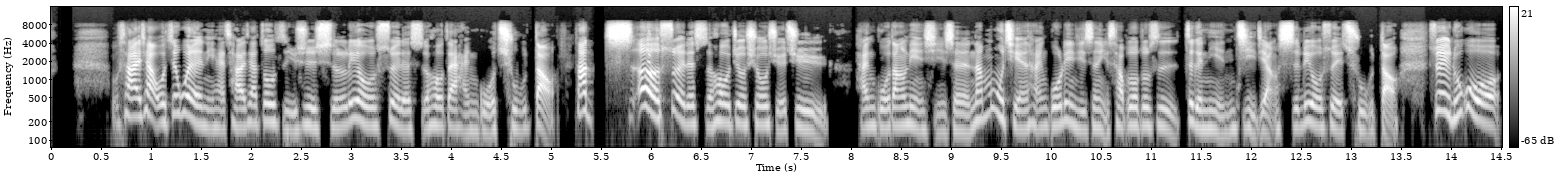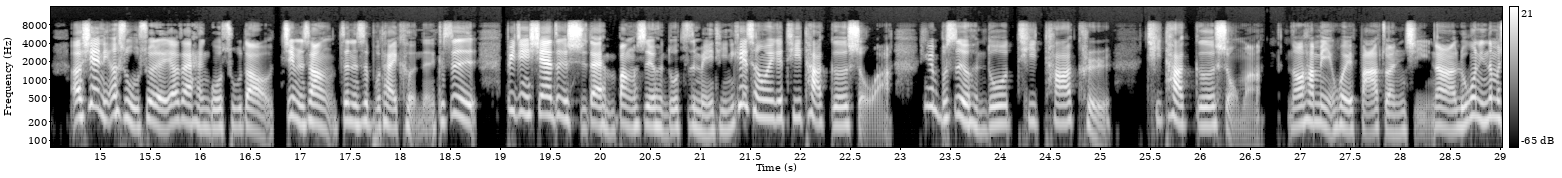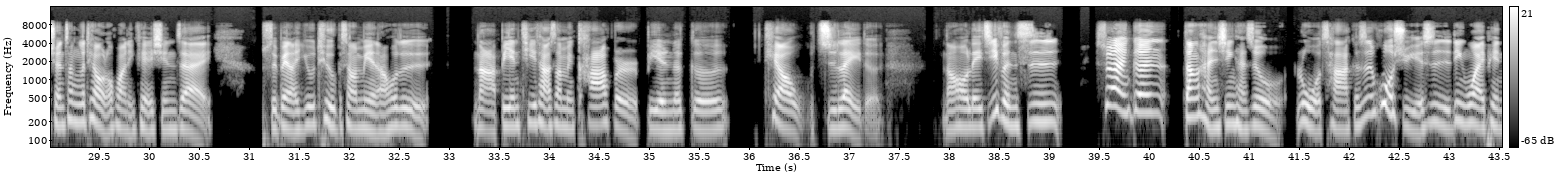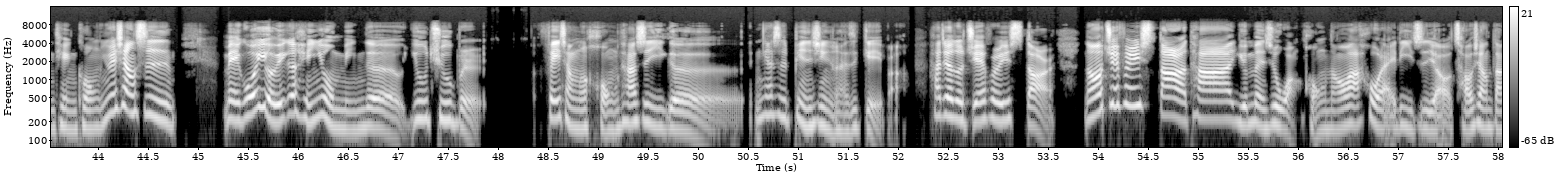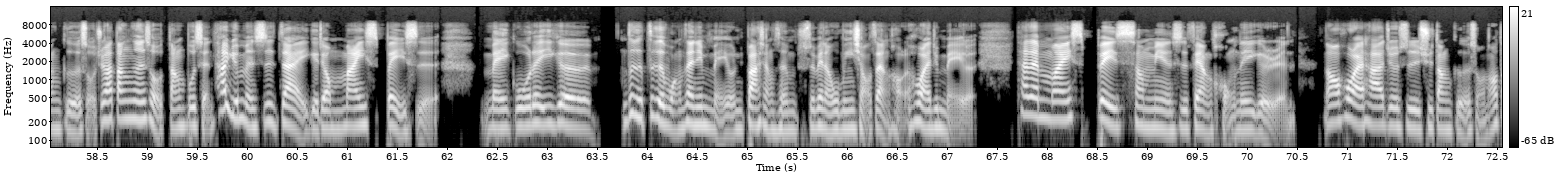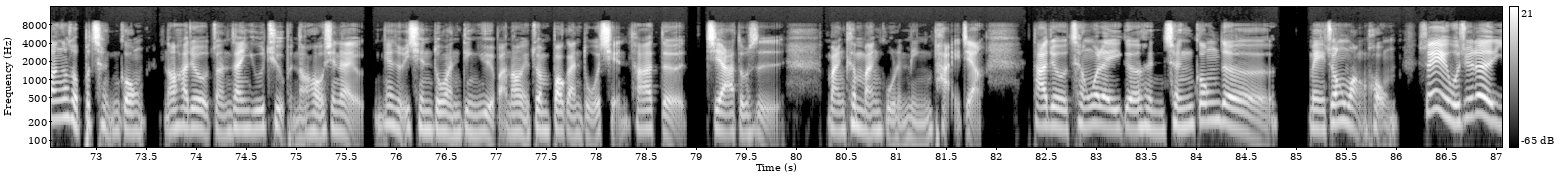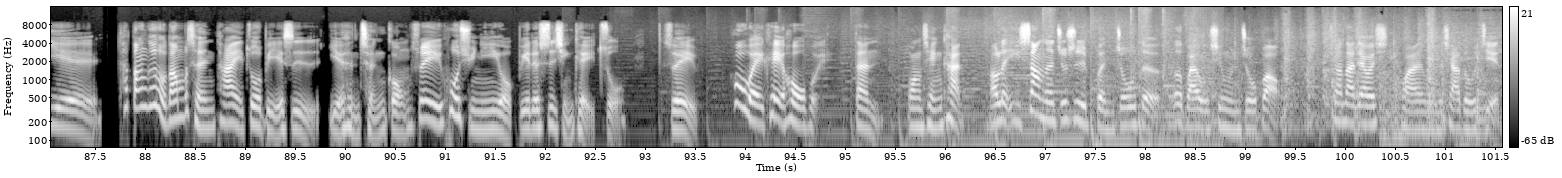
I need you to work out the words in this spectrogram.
我查一下，我就为了你还查了一下，周子瑜是十六岁的时候在韩国出道，他十二岁的时候就休学去韩国当练习生。那目前韩国练习生也差不多都是这个年纪，这样十六岁出道。所以如果呃现在你二十五岁了，要在韩国出道，基本上真的是不太可能。可是毕竟现在这个时代很棒，是有很多自媒体，你可以成为一个 TikTok 歌手啊，因为不是有很多 TikToker、TikTok 歌手嘛。然后他们也会发专辑。那如果你那么喜欢唱歌跳舞的话，你可以先在随便的 YouTube 上面啊，或者哪边 TikTok 上面 cover 别人的歌、跳舞之类的，然后累积粉丝。虽然跟当韩星还是有落差，可是或许也是另外一片天空。因为像是美国有一个很有名的 YouTuber，非常的红，他是一个应该是变性人还是 gay 吧。他叫做 Jeffrey Star，然后 Jeffrey Star 他原本是网红，然后他后来立志要朝向当歌手，就他当歌手当不成。他原本是在一个叫 MySpace 美国的一个这个这个网站已经没有，你把想成随便的无名小站好了，后来就没了。他在 MySpace 上面是非常红的一个人，然后后来他就是去当歌手，然后当歌手不成功，然后他就转战 YouTube，然后现在有应该有一千多万订阅吧，然后也赚爆干多钱。他的家都是满坑满谷的名牌，这样。他就成为了一个很成功的美妆网红，所以我觉得也他当歌手当不成，他也做别的事也很成功，所以或许你有别的事情可以做，所以后悔可以后悔，但往前看好了。以上呢就是本周的二百五新闻周报，希望大家会喜欢，我们下周见。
